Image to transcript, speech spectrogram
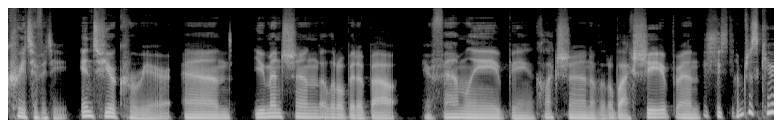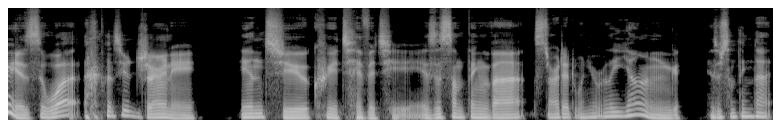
creativity, into your career. And you mentioned a little bit about your family being a collection of little black sheep. And I'm just curious, what was your journey into creativity? Is this something that started when you were really young? is there something that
